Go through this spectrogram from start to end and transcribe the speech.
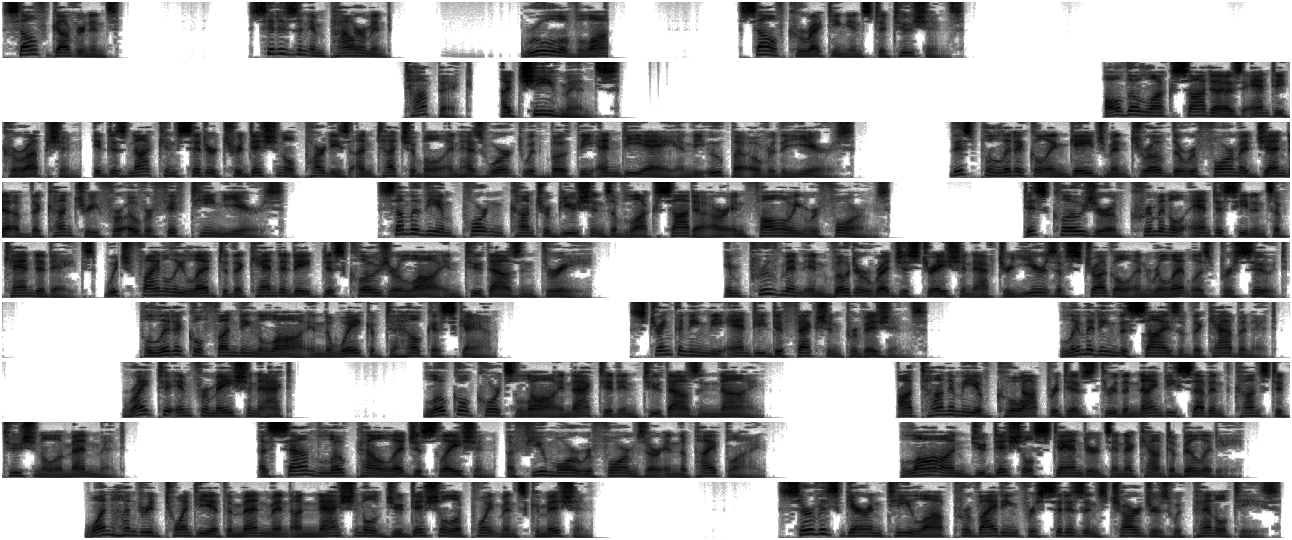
Self-governance Citizen empowerment Rule of law Self-correcting institutions Achievements Although Lok Satta is anti-corruption, it does not consider traditional parties untouchable and has worked with both the NDA and the UPA over the years. This political engagement drove the reform agenda of the country for over 15 years. Some of the important contributions of Lok Satta are in following reforms Disclosure of criminal antecedents of candidates, which finally led to the Candidate Disclosure Law in 2003. Improvement in voter registration after years of struggle and relentless pursuit. Political funding law in the wake of Tehelka scam. Strengthening the anti-defection provisions. Limiting the size of the cabinet. Right to Information Act Local Courts Law enacted in 2009 Autonomy of cooperatives through the 97th Constitutional Amendment. A sound Lokpal legislation, a few more reforms are in the pipeline. Law on judicial standards and accountability 120th Amendment on National Judicial Appointments Commission Service Guarantee Law providing for citizens' charters with penalties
